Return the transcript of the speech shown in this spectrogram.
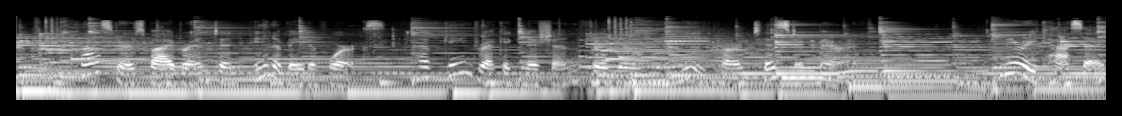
Krasner's vibrant and innovative works have gained recognition for their unique artistic merit. Mary Cassatt,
